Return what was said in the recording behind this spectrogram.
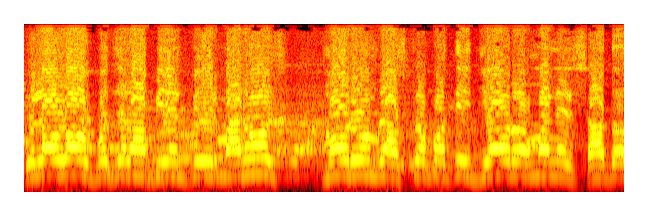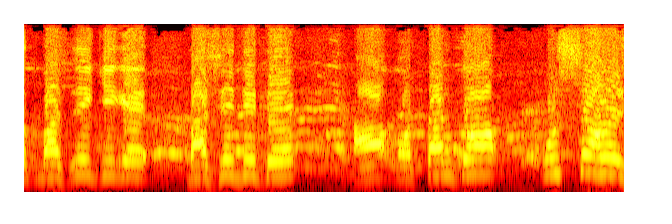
কুলাউড়া উপজেলা বিএনপির মানুষ মরুম রাষ্ট্রপতি জিয়াউর রহমানের সাদত বার্ষিকীকে বার্ষিকীতে দিতে অত্যন্ত উৎসাহের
